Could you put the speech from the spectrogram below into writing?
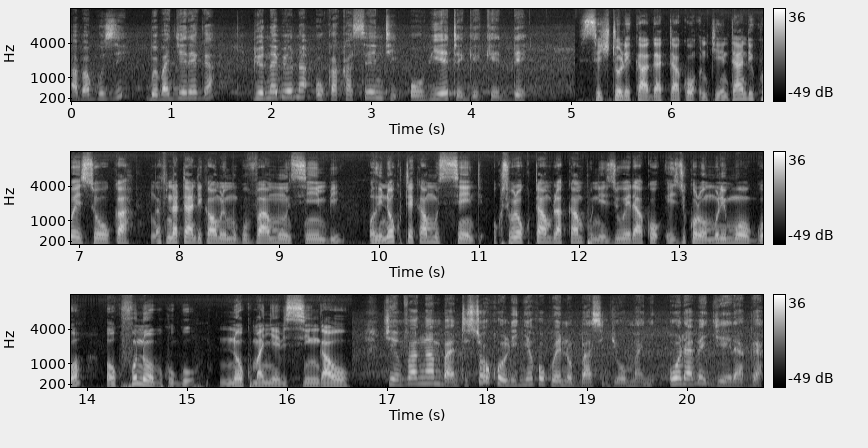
abaguzi bwe bajerega byonna byonna okakase nti obyetegekedde. Sekitoleka agattako nti entandikwa esooka nga tunatandikawo omulimu guvaamu nsimbi olina okuteekamu ssente okusobola okutambula kampuni eziwerako ezikola omulimu ogwo okufuna obukugu n'okumanya ebisingawo. Kyenva ŋŋamba nti sooka olinnyeko ku eno baasi gy'omanyi olabe gyeraga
